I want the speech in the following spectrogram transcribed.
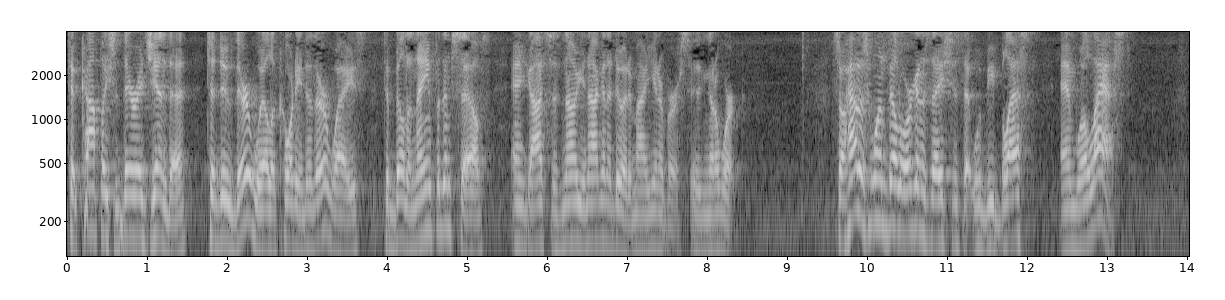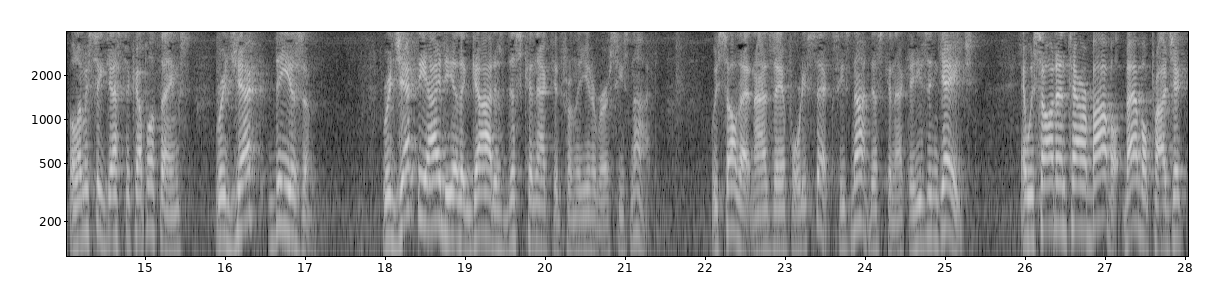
to accomplish their agenda, to do their will according to their ways, to build a name for themselves. And God says, No, you're not going to do it in my universe. It isn't going to work. So, how does one build organizations that would be blessed and will last? Well, let me suggest a couple of things. Reject deism. Reject the idea that God is disconnected from the universe. He's not. We saw that in Isaiah 46. He's not disconnected, he's engaged. And we saw it in Tower Babel, Babel project.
